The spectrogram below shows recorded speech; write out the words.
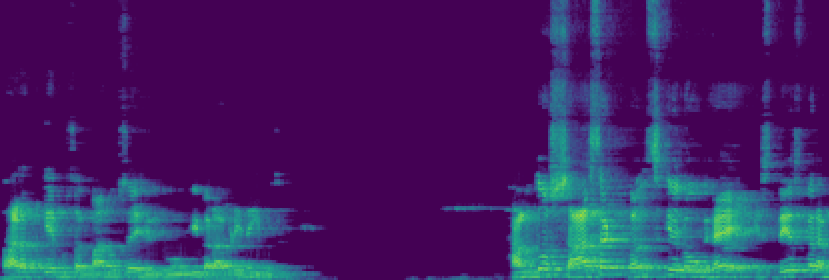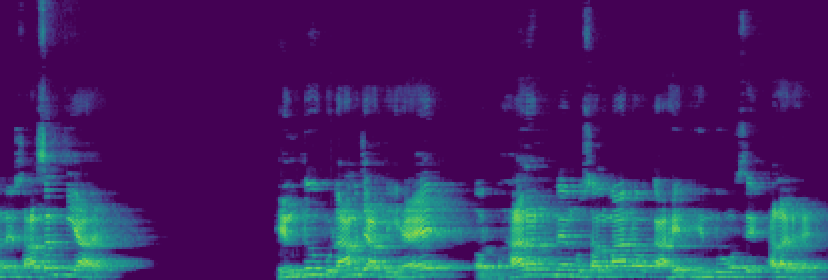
भारत के मुसलमानों से हिंदुओं की बराबरी नहीं हो सकती। हम तो शासक वंश के लोग हैं, इस देश पर हमने शासन किया है। हिंदू गुलाम जाति है और भारत में मुसलमानों का हित हिंदुओं से अलग है।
